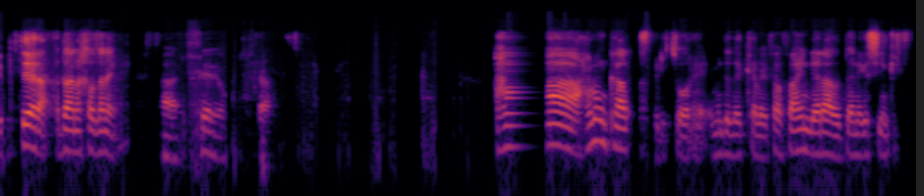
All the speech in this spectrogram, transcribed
Diphthera haddaan khaldanayn ah xanuunkaas doctore midada kale faahfaahin dheeraad haddaa naga siin kartid.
